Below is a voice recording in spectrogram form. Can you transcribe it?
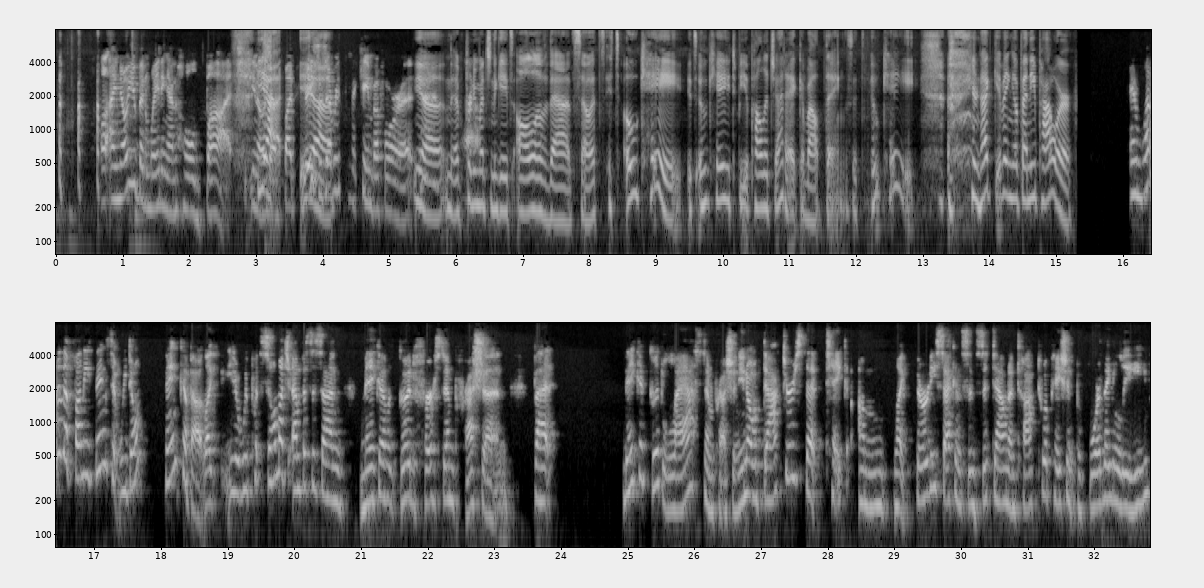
Well, I know you've been waiting on hold, but you know, Yeah, that but raises yeah. everything that came before it. yeah, and it pretty much negates all of that. So it's it's okay. It's okay to be apologetic about things. It's okay. you're not giving up any power. And one of the funny things that we don't think about, like, you know, we put so much emphasis on make a good first impression, but make a good last impression. You know, doctors that take um like 30 seconds and sit down and talk to a patient before they leave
